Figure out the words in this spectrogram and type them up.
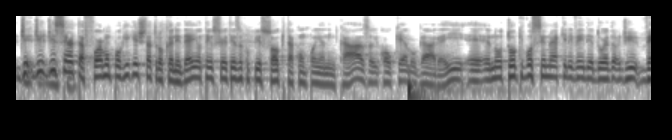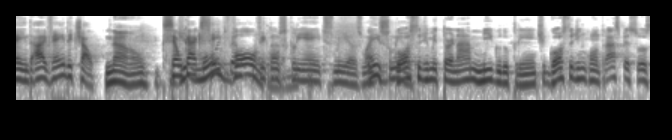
De, de, de certa forma, um pouquinho que a gente está trocando ideia, eu tenho certeza que o pessoal que está acompanhando em casa ou em qualquer lugar aí, é, é, notou que você não é aquele vendedor do- de venda. Ai, vende e tchau. Não. Que você é um cara que se envolve com os clientes mesmo. É isso mesmo? Gosto de me tornar amigo do cliente, gosto de encontrar as pessoas,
